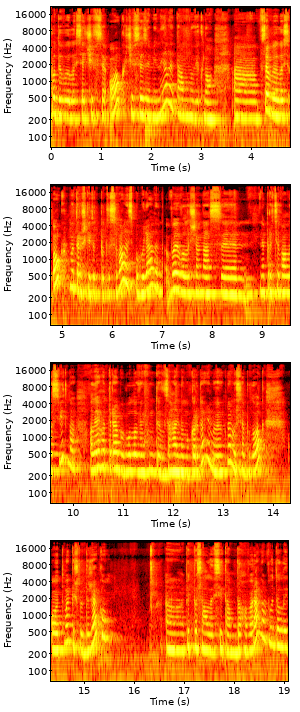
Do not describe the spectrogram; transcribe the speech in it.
подивилися, чи все ок, чи все замінили там ну, вікно. Все виявилось ок. Ми трошки тут потусувались, погуляли. Виявилося, що в нас е, не працювало світло, але його треба було вімкнути в загальному кордоні. Ми вімкнули, все було ок. От ми пішли до ЖЕКу. Підписали всі там договори, нам видали,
